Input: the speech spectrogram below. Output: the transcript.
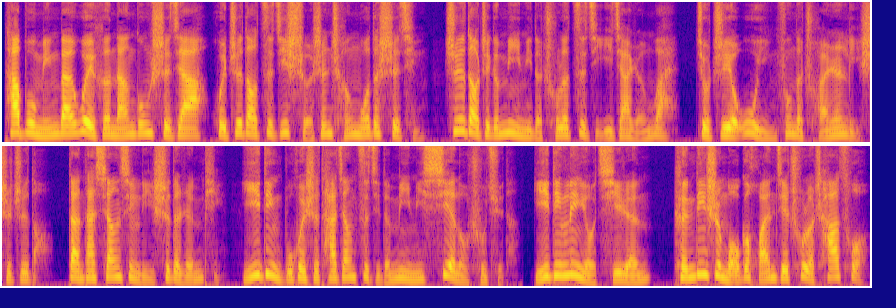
他不明白为何南宫世家会知道自己舍身成魔的事情，知道这个秘密的除了自己一家人外，就只有雾隐峰的传人李师知道。但他相信李师的人品，一定不会是他将自己的秘密泄露出去的。一定另有其人，肯定是某个环节出了差错，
